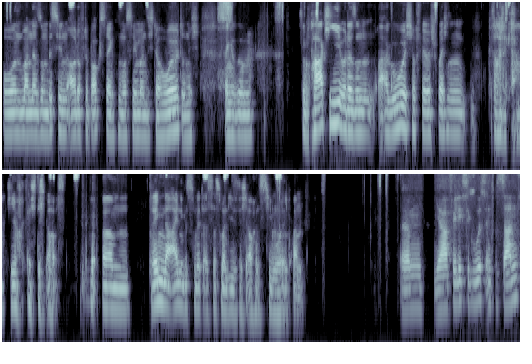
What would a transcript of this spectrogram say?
und man da so ein bisschen out of the box denken muss, wie man sich da holt. Und ich denke, so ein, so ein Kaki oder so ein Agu, ich hoffe, wir sprechen gerade Kaki auch richtig aus, ähm, bringen da einiges mit, als dass man die sich auch ins Team holen kann. Ähm, ja, Felix Segur ist interessant.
